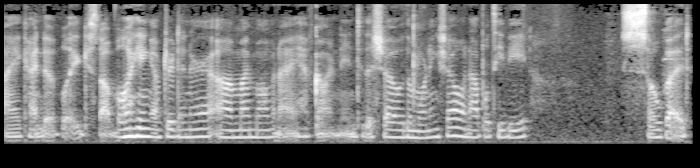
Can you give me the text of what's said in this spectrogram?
I kind of like stopped vlogging after dinner. Um, my mom and I have gotten into the show, The Morning Show on Apple TV. So good.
